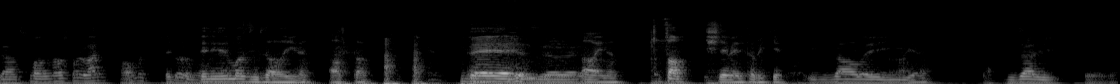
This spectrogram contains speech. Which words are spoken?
Lansmandan sonra ben almak istiyorum. Deniz Yılmaz imzalı yine alttan. D yazıyor. Aynen. Susam işlemeli tabii ki. İmza olayı iyi ya. ya. Güzel bir şey oluyor.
